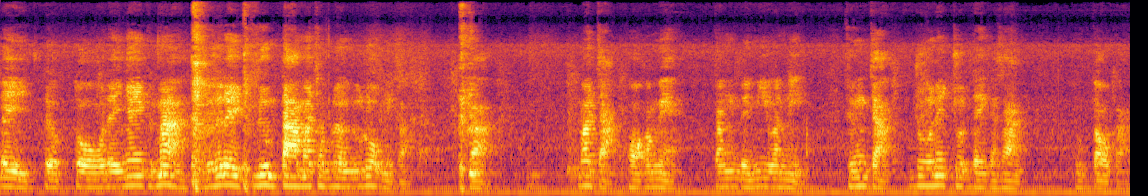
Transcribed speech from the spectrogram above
ได้เติบโตได้ใหญ่ขึ้นมาหรือได้ลืมตามาชำเลืองดูโลกนี่ก็ก็มาจากพ่อกับแม่จังได้มีวันนี้ ถึงจะอยู่ในจุดใดก็สร้างถูกเต่ากัน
